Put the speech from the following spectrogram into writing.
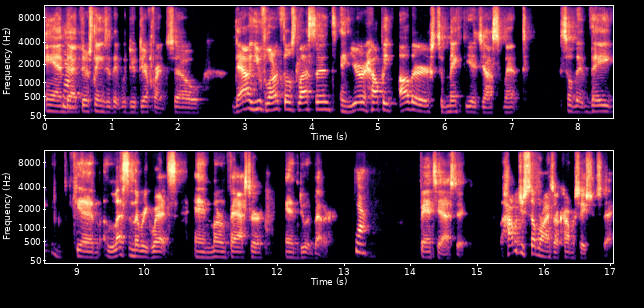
and Yeah. that there's things that they would do different. So now you've learned those lessons, and you're helping others to make the adjustment so that they can lessen the regrets and learn faster and do it better. yeah Fantastic. How would you summarize our conversation today?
